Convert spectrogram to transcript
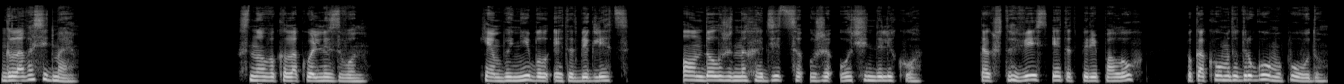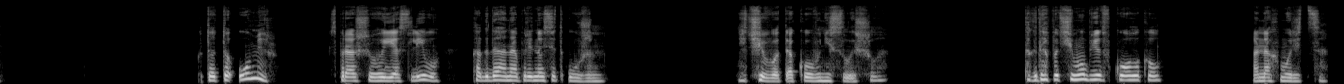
Глава седьмая. Снова колокольный звон. Кем бы ни был этот беглец, он должен находиться уже очень далеко, так что весь этот переполох по какому-то другому поводу. «Кто-то умер?» — спрашиваю я Сливу, когда она приносит ужин. Ничего такого не слышала. Тогда почему бьют в колокол? Она хмурится.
